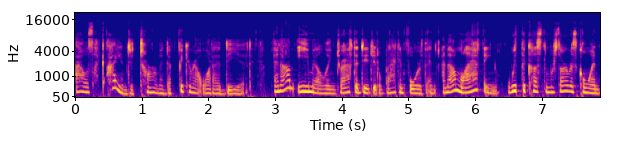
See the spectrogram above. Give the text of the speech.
I was like, I am determined to figure out what I did. And I'm emailing Draft2Digital back and forth, and, and I'm laughing with the customer service going,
